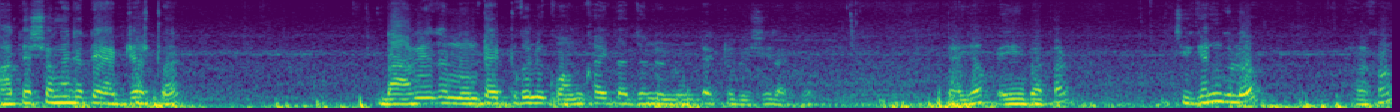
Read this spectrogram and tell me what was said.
ভাতের সঙ্গে যাতে অ্যাডজাস্ট হয়। বা আমি হয়তো নুনটা একটুখানি কম খাই, তার জন্য নুনটা একটু বেশি লাগবে যাই হোক, এই ব্যাপার। চিকেনগুলো এখন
